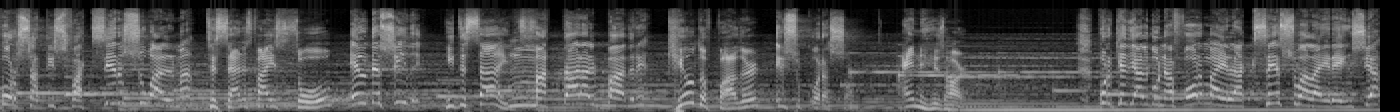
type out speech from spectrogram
por satisfacer su alma. to satisfy his soul. Él decide He decides, matar al padre kill the father en su corazón. and his heart. Porque de alguna forma el acceso a la herencia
